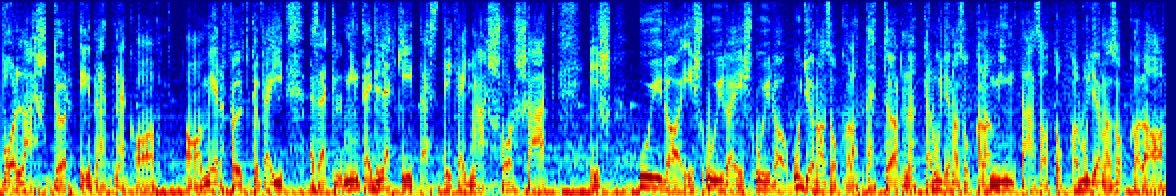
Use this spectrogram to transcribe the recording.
vallás történetnek a, a mérföldkövei, ezek mint egy leképezték egymás sorsát, és újra és újra és újra ugyanazokkal a patternökkel, ugyanazokkal a mintázatokkal, ugyanazokkal a,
